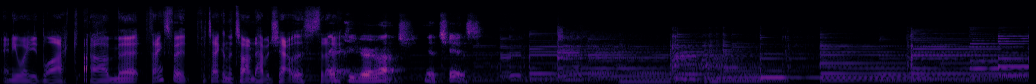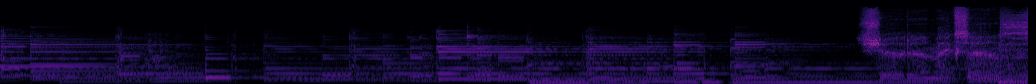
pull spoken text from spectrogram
anywhere you'd like. Uh, Mert, thanks for for taking the time to have a chat with us today. Thank you very much. Yeah, cheers. Should it make sense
